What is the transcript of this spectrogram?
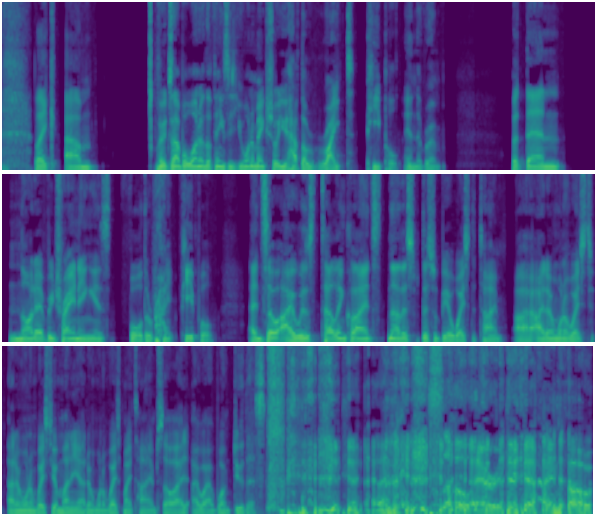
like um, for example, one of the things is you want to make sure you have the right people in the room, but then not every training is for the right people. And so I was telling clients, no, this this would be a waste of time. I don't want to waste. I don't want to waste your money. I don't want to waste my time. So I I, I won't do this. so arrogant. I know.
